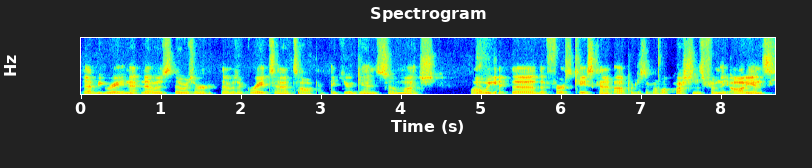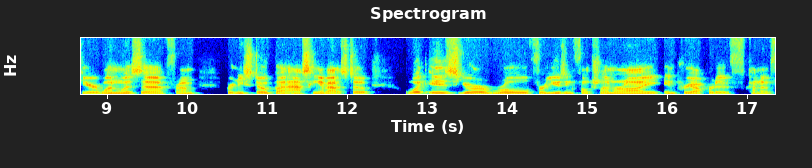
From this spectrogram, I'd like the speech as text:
That'd be great. And that, that was that was our that was a great uh, talk. And thank you again so much. While we get the the first case kind of up, with just a couple of questions from the audience here. One was uh, from Brittany Stopa asking about so what is your role for using functional MRI in preoperative kind of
